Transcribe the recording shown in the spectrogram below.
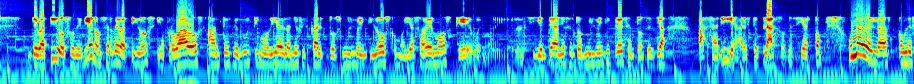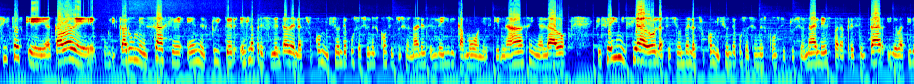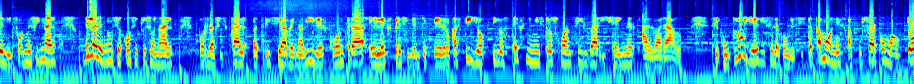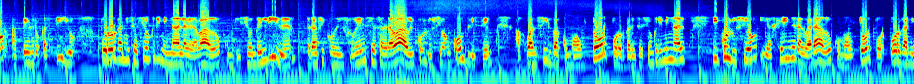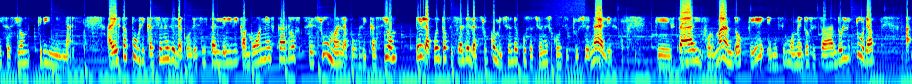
debatidos o debieron ser debatidos y aprobados antes del último día del año fiscal 2022, como ya sabemos que bueno, el siguiente año es el 2023, entonces ya pasaría este plazo, ¿no es cierto? Una de las congresistas que acaba de publicar un mensaje en el Twitter es la presidenta de la Subcomisión de Acusaciones Constitucionales, Lady Camones, quien ha señalado que se ha iniciado la sesión de la Subcomisión de Acusaciones Constitucionales para presentar y debatir el informe final de la denuncia constitucional por la fiscal Patricia Benavides contra el expresidente Pedro Castillo y los exministros Juan Silva y Heiner Alvarado. Se concluye, dice la congresista Camones, acusar como autor a Pedro Castillo por organización criminal agravado, condición de líder, tráfico de influencias agravado y colusión cómplice, a Juan Silva como autor por organización criminal y colusión y a Heiner Alvarado como autor por organización criminal. A estas publicaciones de la congresista Lady Camones, Carlos, se suma la publicación de la cuenta oficial de la Subcomisión de Acusaciones Constitucionales, que está informando que en ese momento se está dando lectura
